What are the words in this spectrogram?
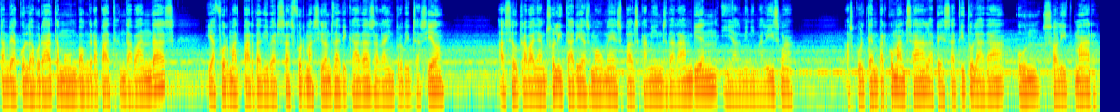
També ha col·laborat amb un bon grapat de bandes i ha format part de diverses formacions dedicades a la improvisació. El seu treball en solitari es mou més pels camins de l'ambient i el minimalisme. Escoltem per començar la peça titulada Un sòlid mar.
